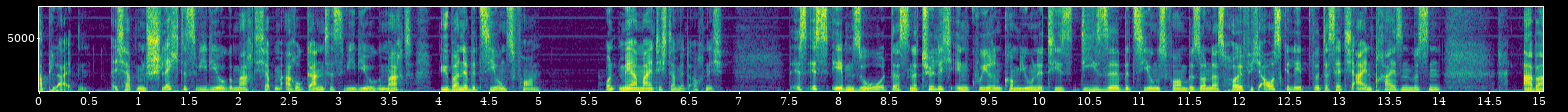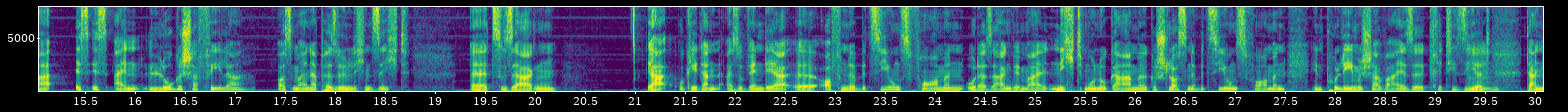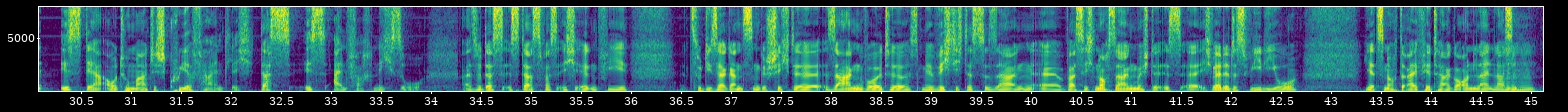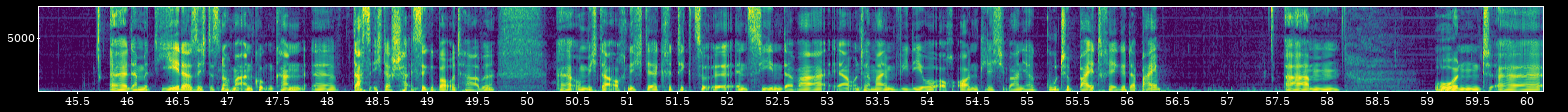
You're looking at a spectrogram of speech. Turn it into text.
ableiten. Ich habe ein schlechtes Video gemacht, ich habe ein arrogantes Video gemacht über eine Beziehungsform. Und mehr meinte ich damit auch nicht. Es ist eben so, dass natürlich in queeren Communities diese Beziehungsform besonders häufig ausgelebt wird. Das hätte ich einpreisen müssen. Aber es ist ein logischer Fehler aus meiner persönlichen Sicht, äh, zu sagen, ja, okay, dann, also wenn der äh, offene Beziehungsformen oder sagen wir mal nicht monogame, geschlossene Beziehungsformen in polemischer Weise kritisiert, Mhm. dann ist der automatisch queerfeindlich. Das ist einfach nicht so. Also das ist das, was ich irgendwie zu dieser ganzen Geschichte sagen wollte. Ist mir wichtig, das zu sagen. Äh, was ich noch sagen möchte, ist, äh, ich werde das Video jetzt noch drei, vier Tage online lassen Mhm. äh, damit jeder sich das nochmal angucken kann, äh, dass ich da Scheiße gebaut habe, äh, um mich da auch nicht der Kritik zu äh, entziehen. Da war ja unter meinem Video auch ordentlich, waren ja gute Beiträge dabei. Ähm, und äh,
